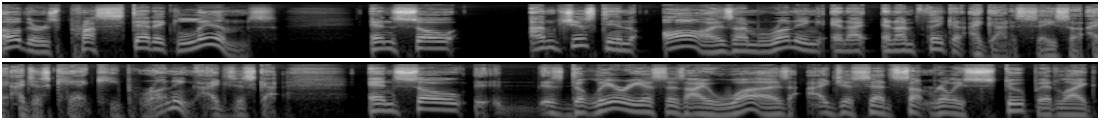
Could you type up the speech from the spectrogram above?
other's prosthetic limbs. And so I'm just in awe as I'm running and I and I'm thinking, I gotta say so. I, I just can't keep running. I just got and so as delirious as I was, I just said something really stupid like,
